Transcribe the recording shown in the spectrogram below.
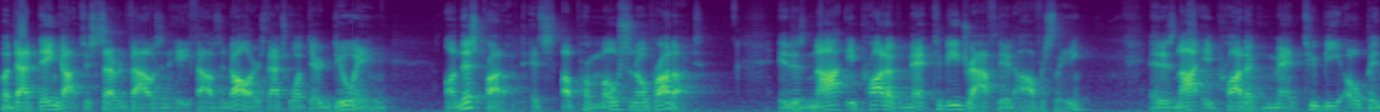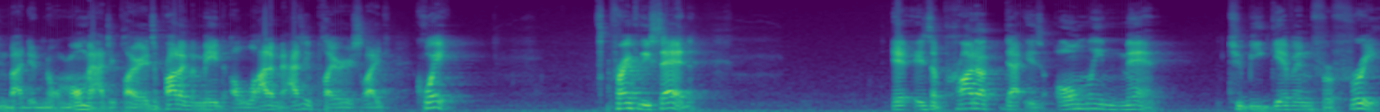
but that thing got to $7,000 $8,000 that's what they're doing on this product. It's a promotional product. It is not a product meant to be drafted obviously it is not a product meant to be opened by the normal Magic player. It's a product that made a lot of Magic players like quit. Frankly said, it is a product that is only meant to be given for free.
